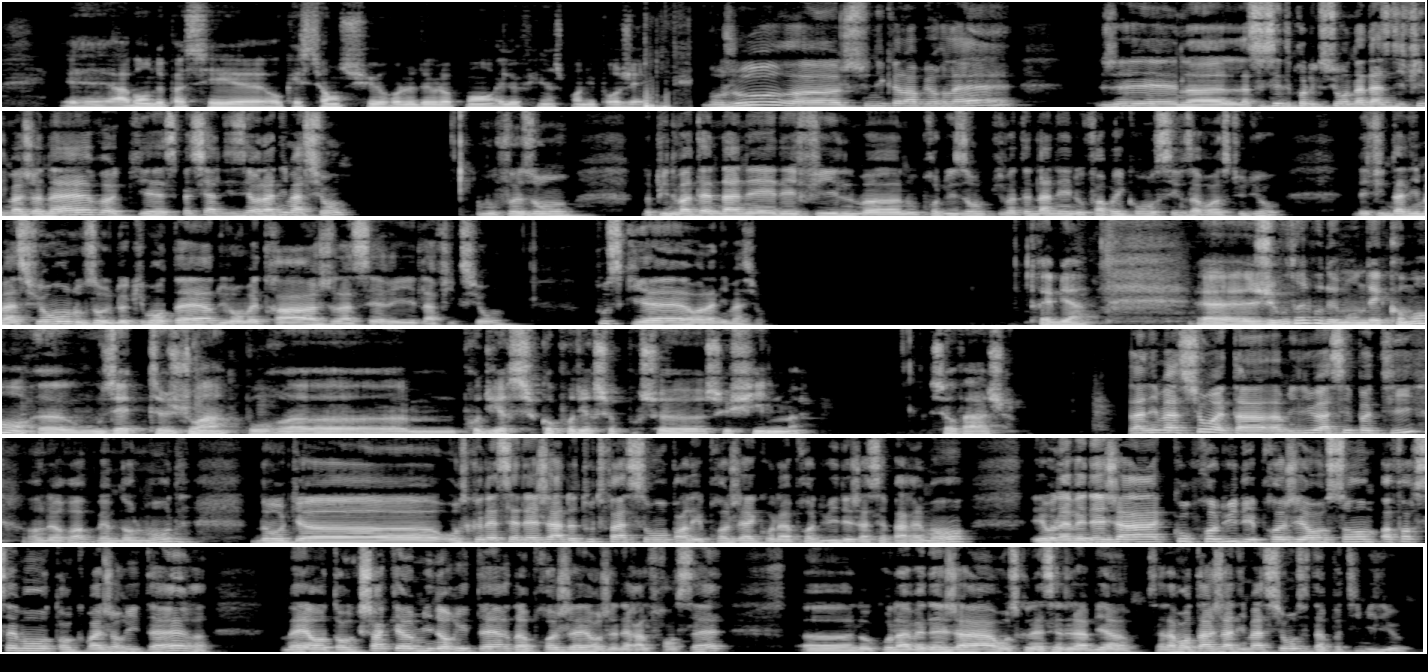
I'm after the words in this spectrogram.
avant de passer aux questions sur le développement et le financement du projet. Bonjour, je suis Nicolas Burlet. J'ai la, la, société de production Nadas Film à Genève qui est spécialisée en animation. Nous faisons depuis une vingtaine d'années des films, nous produisons depuis une vingtaine d'années, nous fabriquons aussi, nous avons un studio, des films d'animation, nous faisons du documentaire, du long métrage, de la série, de la fiction, tout ce qui est en animation. Très bien. Euh, je voudrais vous demander comment euh, vous êtes joint pour euh, produire, coproduire ce, ce, ce film Sauvage? L'animation est un, un, milieu assez petit en Europe, même dans le monde. Donc, euh, on se connaissait déjà de toute façon par les projets qu'on a produits déjà séparément, et on avait déjà coproduit des projets ensemble, pas forcément en tant que majoritaire, mais en tant que chacun minoritaire d'un projet en général français. Euh, donc on avait déjà, on se connaissait déjà bien. C'est l'avantage de l'animation, c'est un petit milieu.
